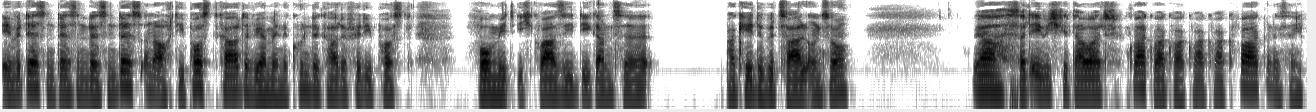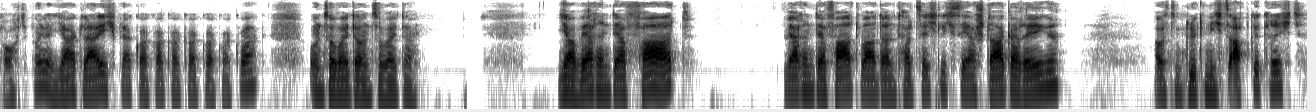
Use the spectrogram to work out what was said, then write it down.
eben das und das und das und das und auch die Postkarte, wir haben eine Kundekarte für die Post, womit ich quasi die ganze Pakete bezahle und so. Ja, es hat ewig gedauert. Quack, quack, quack, quack, quack, quack. Und ich sage, ich brauche die Beine. Ja, gleich. Quack, quack, quack, quack, quack, quack, quack. Und so weiter und so weiter. Ja, während der Fahrt, während der Fahrt war dann tatsächlich sehr starker Regen. Aber zum Glück nichts abgekriegt.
